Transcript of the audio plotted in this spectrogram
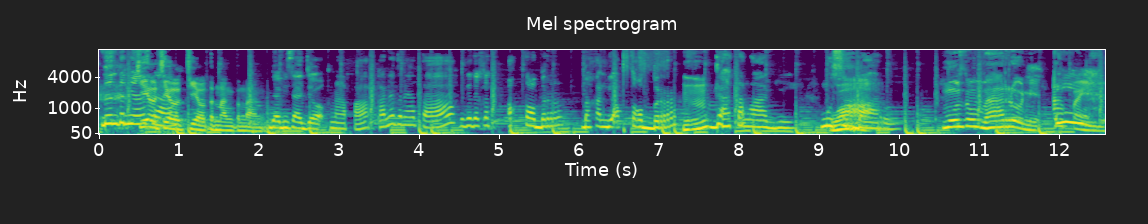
Dan ternyata chill chill chill tenang tenang Gak bisa Jo, kenapa? Karena ternyata deket-deket Oktober, bahkan di Oktober Mm-mm. datang lagi musuh Wow. baru. musuh baru nih apa Ih. ini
